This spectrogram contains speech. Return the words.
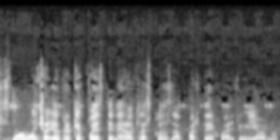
Pues no mucho, yo creo que puedes tener otras cosas aparte de jugar Yu-Gi-Oh, ¿no?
